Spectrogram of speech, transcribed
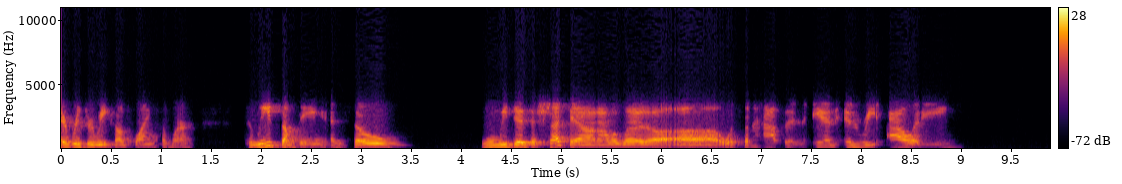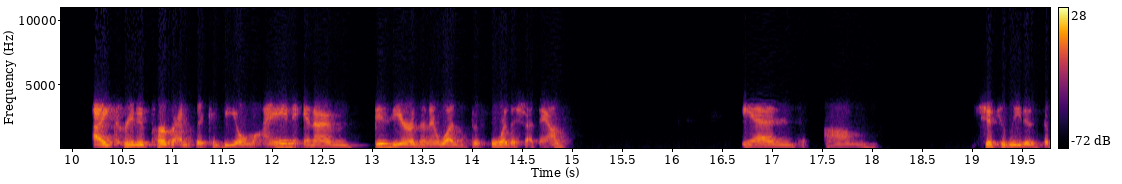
every three weeks. I was flying somewhere to lead something. And so when we did the shutdown, I was like, uh, what's going to happen? And in reality, I created programs that could be online, and I'm busier than I was before the shutdown. And um, Shift to Lead is the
